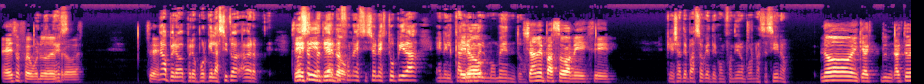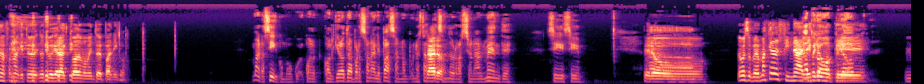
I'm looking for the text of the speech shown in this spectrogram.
Eso fue boludo, pero. bueno. Sí. No, pero, pero porque la situación. A ver, sí, puedes sí, entender entiendo. que fue una decisión estúpida en el calor Pero del momento. Ya me pasó a mí, sí. Que ya te pasó que te confundieron por un asesino. No, en que actu- actué de una forma que no tuve que haber actuado en momento de pánico. Bueno, sí, como cu- cual- cualquier otra persona le pasa, no, no estás Claro. pensando racionalmente. Sí, sí. Pero. No, eso, pero más que al final, No, es pero- como que. mm,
